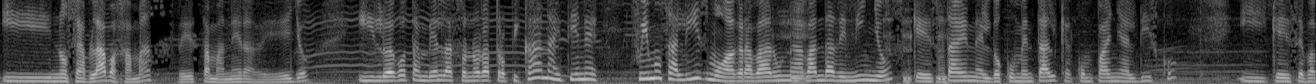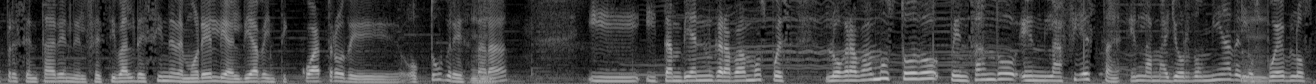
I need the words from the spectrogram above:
y no se hablaba jamás de esta manera de ello. Y luego también la Sonora Tropicana y tiene fuimos al Istmo a grabar una Sí. banda de niños que está en el documental que acompaña el disco y que se va a presentar en el Festival de Cine de Morelia el día 24 de octubre estará. Y, y también grabamos, pues lo grabamos todo pensando en la fiesta, en la mayordomía de los Mm. pueblos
